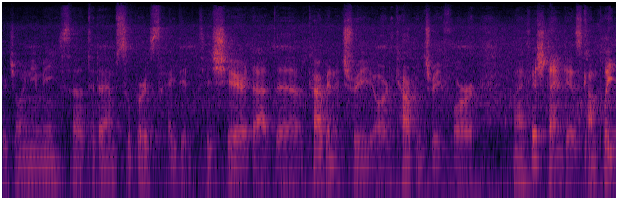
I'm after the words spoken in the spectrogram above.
For joining me. So today I'm super excited to share that the carpentry or the carpentry for my fish tank is complete.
